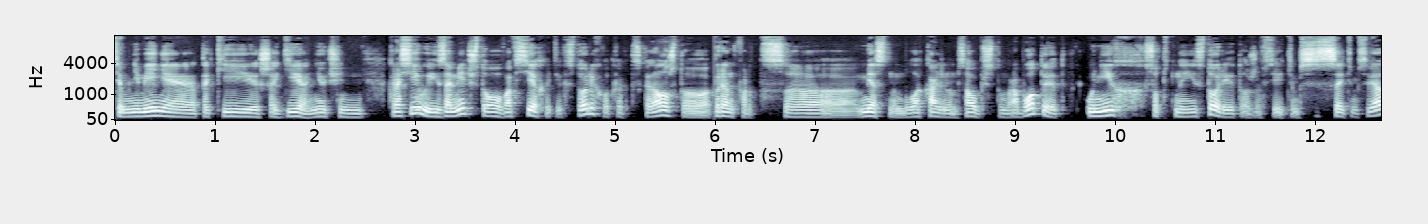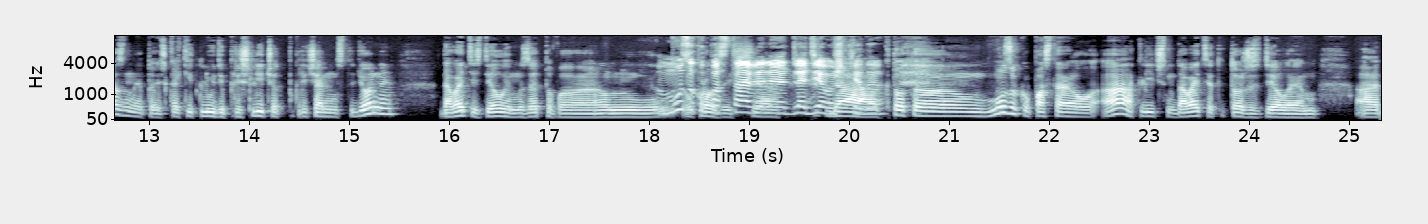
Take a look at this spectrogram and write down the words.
тем не менее, такие шаги, они очень красивые. И заметь, что во всех этих историях, вот как ты сказал, что Брэнфорд с э, местным локальным сообществом работает, у них собственные истории тоже все этим, с этим связаны. То есть какие-то люди пришли, что-то покричали на стадионе, давайте сделаем из этого Музыку прозвище. поставили для девушки, да. да. кто-то музыку поставил, а, отлично, давайте это тоже сделаем. А,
